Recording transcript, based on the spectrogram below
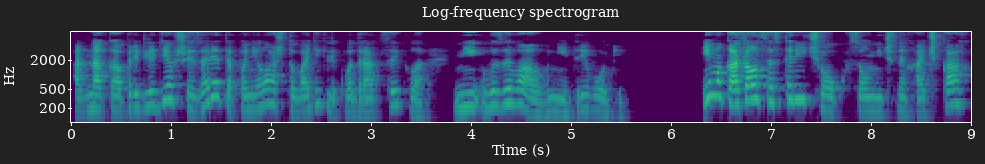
Однако, приглядевшись, Зарета поняла, что водитель квадроцикла не вызывал в ней тревоги. Им оказался старичок в солнечных очках,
